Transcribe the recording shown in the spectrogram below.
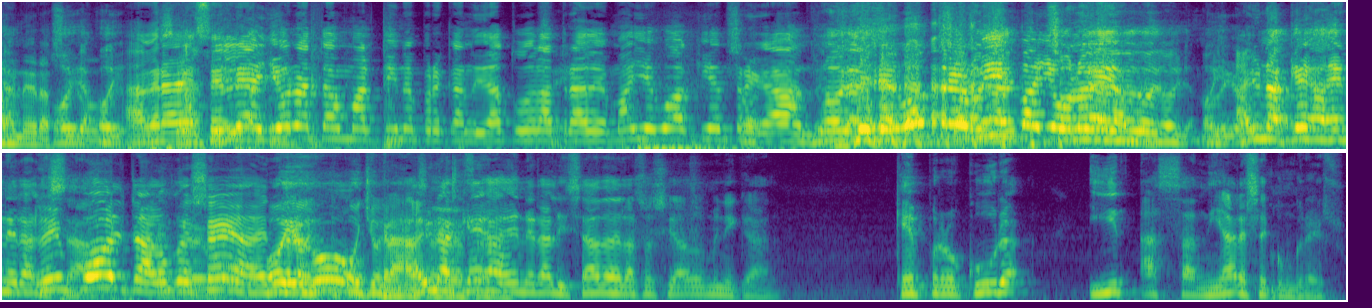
Oiga, generación. oiga, oiga. Agradecerle a Jonathan Martínez, precandidato de la TRA. Además, llegó aquí entregando. No, llegó tres solo mil oiga, para yo. Hay una queja generalizada. No importa lo que sea. Oye, entregó. escucho, Gracias, hay una gracias. queja generalizada de la sociedad dominicana que procura ir a sanear ese Congreso.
